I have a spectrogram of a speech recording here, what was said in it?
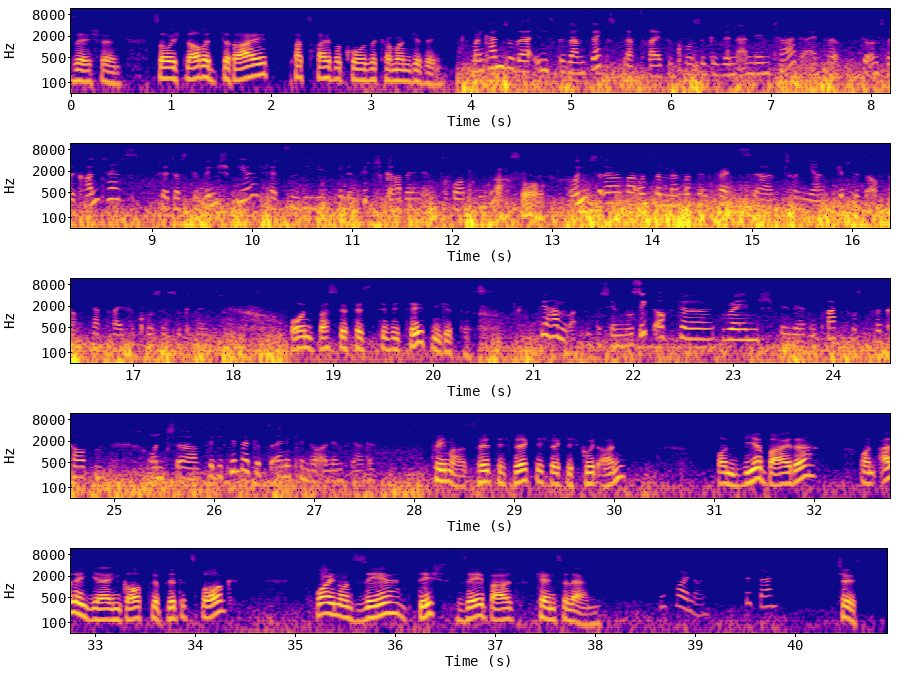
Sehr schön. So, ich glaube, drei Platzreife-Kurse kann man gewinnen. Man kann sogar insgesamt sechs Platzreifekurse gewinnen an dem Tag. Einfach für unsere Contests, für das Gewinnspiel. Schätzen Sie, wie viele Pitchgabeln im Korb liegen. Ach so. Und äh, bei unserem Members and Friends äh, Turnier gibt es auch noch Platzreifekurse zu gewinnen. Und was für Festivitäten gibt es? Wir haben ein bisschen Musik auf der Range. Wir werden Bratwurst verkaufen. Und äh, für die Kinder gibt es eine Kinderolympiade. Prima, es hört sich wirklich, wirklich gut an. Und wir beide und alle hier im Golfclub Lüttelsburg freuen uns sehr, dich sehr bald kennenzulernen. Wir freuen uns. Bis dann. Tschüss.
